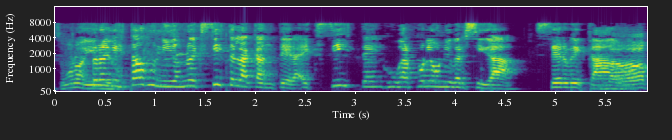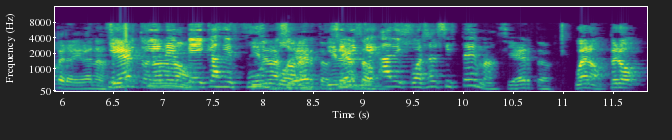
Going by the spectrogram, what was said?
Somos Pero en. Estados Unidos no existe la cantera, existe jugar por la universidad, ser becado. No, pero iban a. Tienen, Cierto, no, no, tienen no. becas de Tiene fútbol. razón, Cierto, Tienen cierto. que adecuarse al sistema. Cierto. Bueno, pero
